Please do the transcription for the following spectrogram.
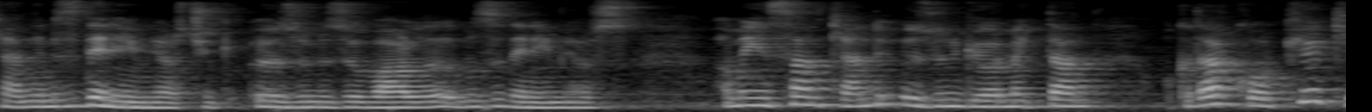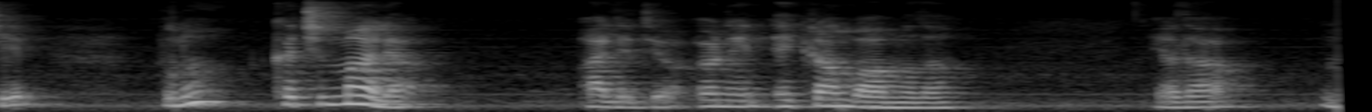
Kendimizi deneyimliyoruz çünkü özümüzü, varlığımızı deneyimliyoruz. Ama insan kendi özünü görmekten kadar korkuyor ki bunu kaçınmayla hallediyor. Örneğin ekran bağımlılığı ya da hmm,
